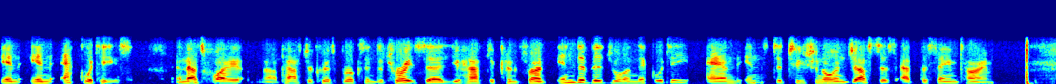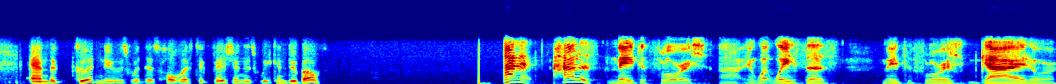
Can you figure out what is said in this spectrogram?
in, inequities. And that's why uh, Pastor Chris Brooks in Detroit said you have to confront individual iniquity and institutional injustice at the same time. And the good news with this holistic vision is we can do both. How, did, how does Made to Flourish, uh, in what ways does Made to Flourish guide or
